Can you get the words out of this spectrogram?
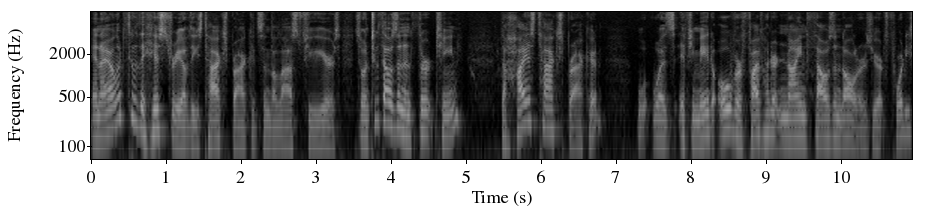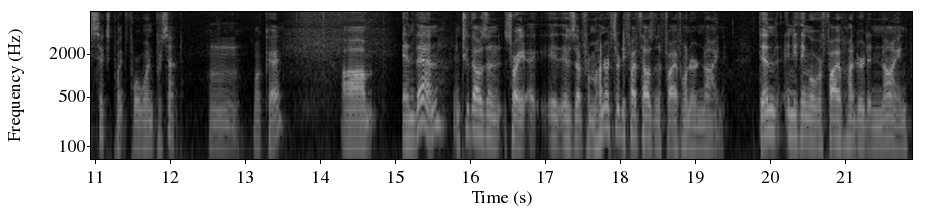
And I went through the history of these tax brackets in the last few years. So in 2013, the highest tax bracket w- was if you made over $509,000, you're at 46.41%. Okay. Um, and then in 2000, sorry, uh, it, it was up from 135,000 to 509. Then anything over 509,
